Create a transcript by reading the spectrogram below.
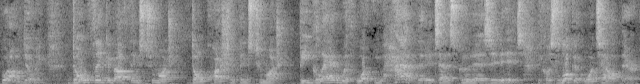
what I'm doing. Don't think about things too much. Don't question things too much. Be glad with what you have, that it's as good as it is. Because look at what's out there.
